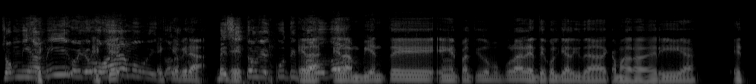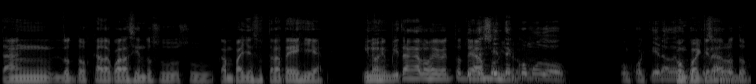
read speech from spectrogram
son mis amigos, yo los amo. es que mira, besitos en el cuti para los dos. El ambiente en el Partido Popular es de cordialidad, de camaradería están los dos cada cual haciendo su, su campaña, su estrategia, y nos invitan a los eventos de ambos. ¿Te sientes cómodo con cualquiera de los dos? Con cualquiera de los dos.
